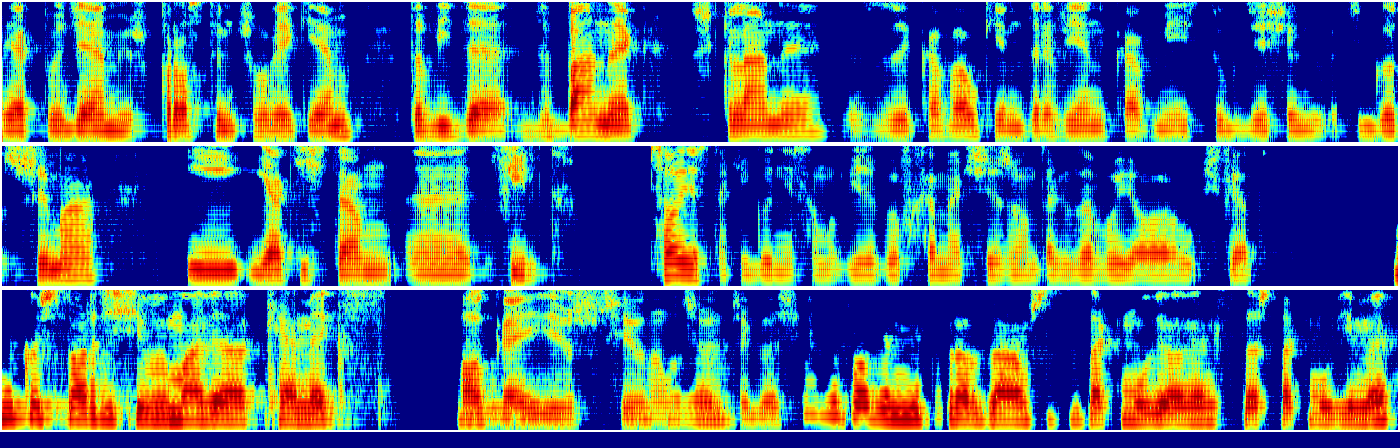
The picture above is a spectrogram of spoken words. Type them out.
jak powiedziałem już, prostym człowiekiem, to widzę dzbanek szklany z kawałkiem drewienka w miejscu, gdzie się go trzyma i jakiś tam e, filtr. Co jest takiego niesamowitego w Chemexie, że on tak zawojował świat? Jakoś bardziej się wymawia Chemex. Okej, okay, już się nie nauczyłem powiem, czegoś. Nie powiem, nie sprawdzałem, wszyscy tak mówią, więc też tak mówimy.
